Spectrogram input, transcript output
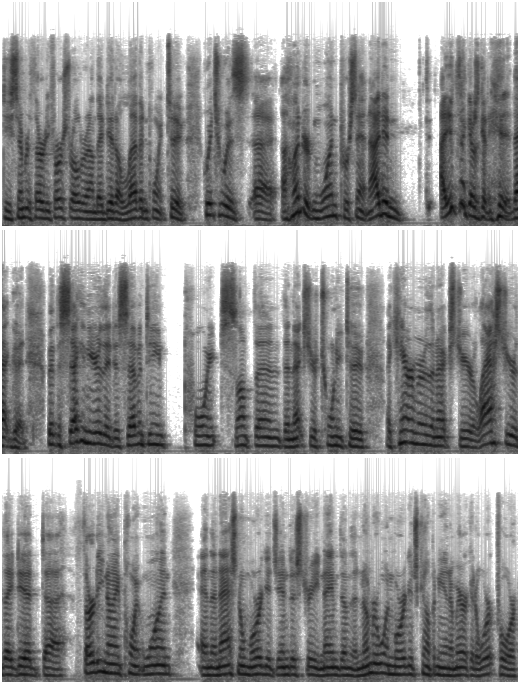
December 31st rolled around, they did 11.2, which was uh, 101%. And I didn't, I didn't think I was going to hit it that good. But the second year they did 17 point something. The next year 22. I can't remember the next year. Last year they did uh, 39.1 and the national mortgage industry named them the number one mortgage company in America to work for.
